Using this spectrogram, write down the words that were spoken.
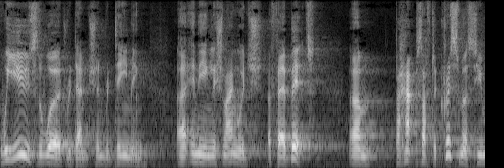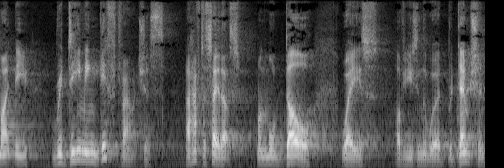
We use the word redemption, redeeming, uh, in the English language a fair bit. Um, perhaps after Christmas, you might be redeeming gift vouchers. I have to say, that's one of the more dull ways of using the word redemption.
